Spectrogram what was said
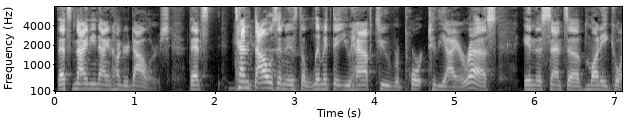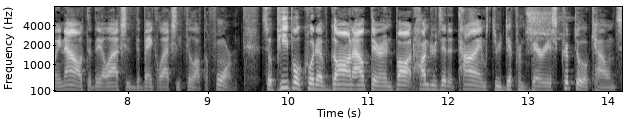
That's ninety nine hundred dollars. That's ten thousand is the limit that you have to report to the IRS in the sense of money going out that they'll actually the bank will actually fill out the form. So people could have gone out there and bought hundreds at a time through different various crypto accounts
